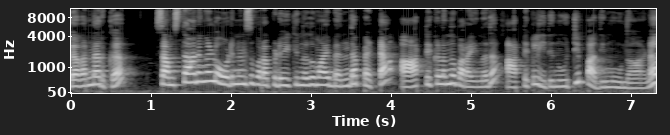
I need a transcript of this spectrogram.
ഗവർണർക്ക് സംസ്ഥാനങ്ങളിൽ ഓർഡിനൻസ് പുറപ്പെടുവിക്കുന്നതുമായി ബന്ധപ്പെട്ട ആർട്ടിക്കിൾ എന്ന് പറയുന്നത് ആർട്ടിക്കിൾ ഇരുന്നൂറ്റി പതിമൂന്നാണ്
